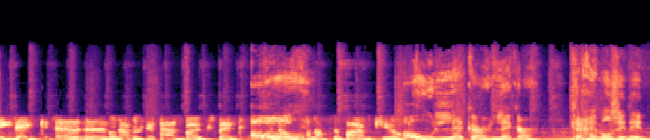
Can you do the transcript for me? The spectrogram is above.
Ja, ik denk eh uh, Buikspek. gegaan buikspek. Oh. En dan vanaf de barbecue. Oh, lekker, lekker. Ik krijg helemaal zin in.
